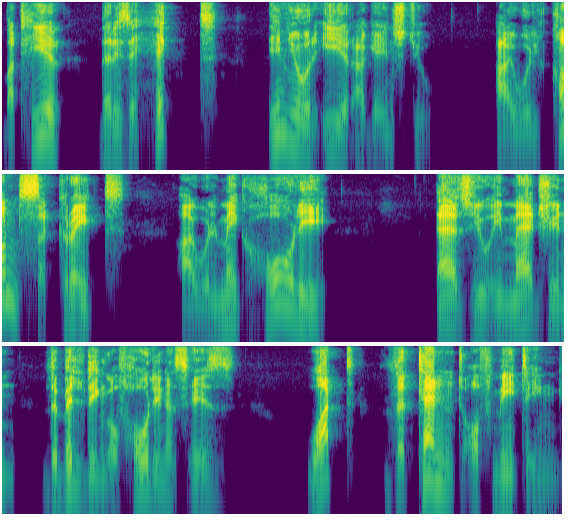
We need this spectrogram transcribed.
But here there is a hit in your ear against you. I will consecrate, I will make holy as you imagine the building of holiness is. What? The tent of meeting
